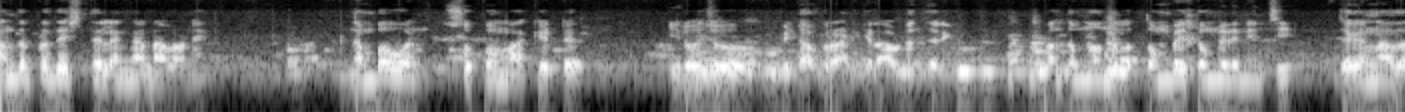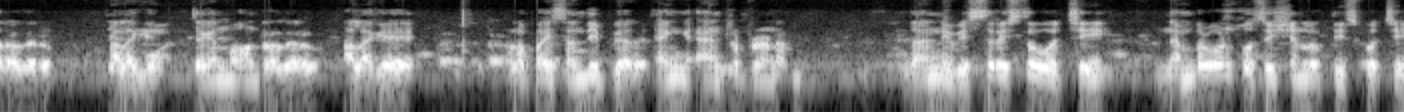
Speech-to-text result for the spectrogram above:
ఆంధ్రప్రదేశ్ తెలంగాణలోనే నంబర్ వన్ సూపర్ మార్కెట్ ఈరోజు పిఠాపురానికి రావడం జరిగింది. పంతొమ్మిది వందల తొంభై తొమ్మిది నుంచి జగన్నాథరావు గారు అలాగే జగన్మోహన్. రావు గారు అలాగే అబ్బాయి సందీప్ గారు యంగ్ ఎంటర్ప్రినర్ దాన్ని విస్తరిస్తూ వచ్చి నెంబర్ వన్ పొజిషన్లోకి తీసుకొచ్చి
